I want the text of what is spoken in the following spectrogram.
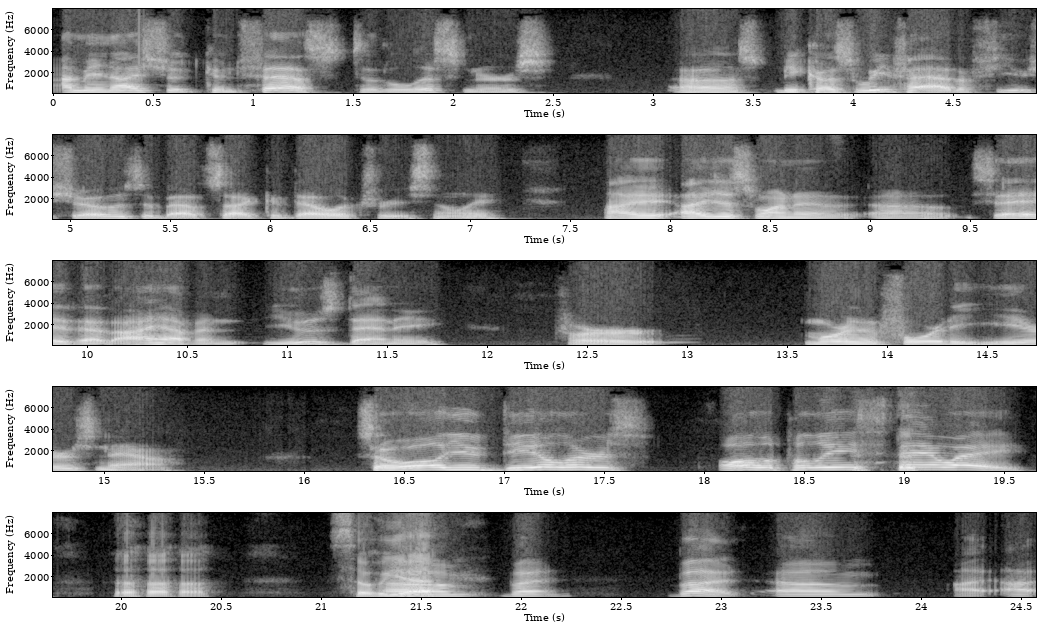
I mean, I should confess to the listeners uh, because we've had a few shows about psychedelics recently. I I just want to uh, say that I haven't used any for more than forty years now. So all you dealers, all the police, stay away. so yeah, um, but but um, I, I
